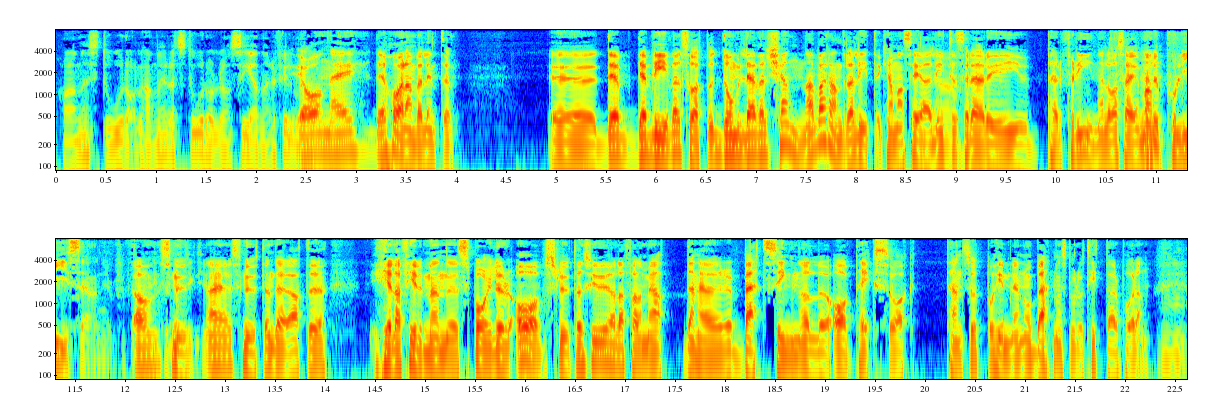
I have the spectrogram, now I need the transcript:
Har han en stor roll? Han har ju rätt stor roll i de senare filmerna Ja, nej, det har han väl inte. Eh, det, det blir väl så att de lär väl känna varandra lite kan man säga, Ja. lite sådär i periferin, eller vad säger man? Eller polis är han ju för fan, ja, snut, nej, snuten där, att eh, hela filmen, eh, spoiler, avslutas ju i alla fall med att den här Bat-signal avtäcks och tänds upp på himlen och Batman står och tittar på den. Mm.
